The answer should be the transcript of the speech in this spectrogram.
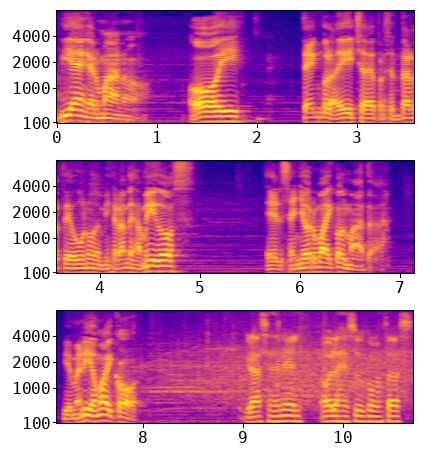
Bien, hermano. Hoy tengo la dicha de presentarte a uno de mis grandes amigos, el señor Michael Mata. Bienvenido, Michael. Gracias, Daniel. Hola, Jesús, ¿cómo estás?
